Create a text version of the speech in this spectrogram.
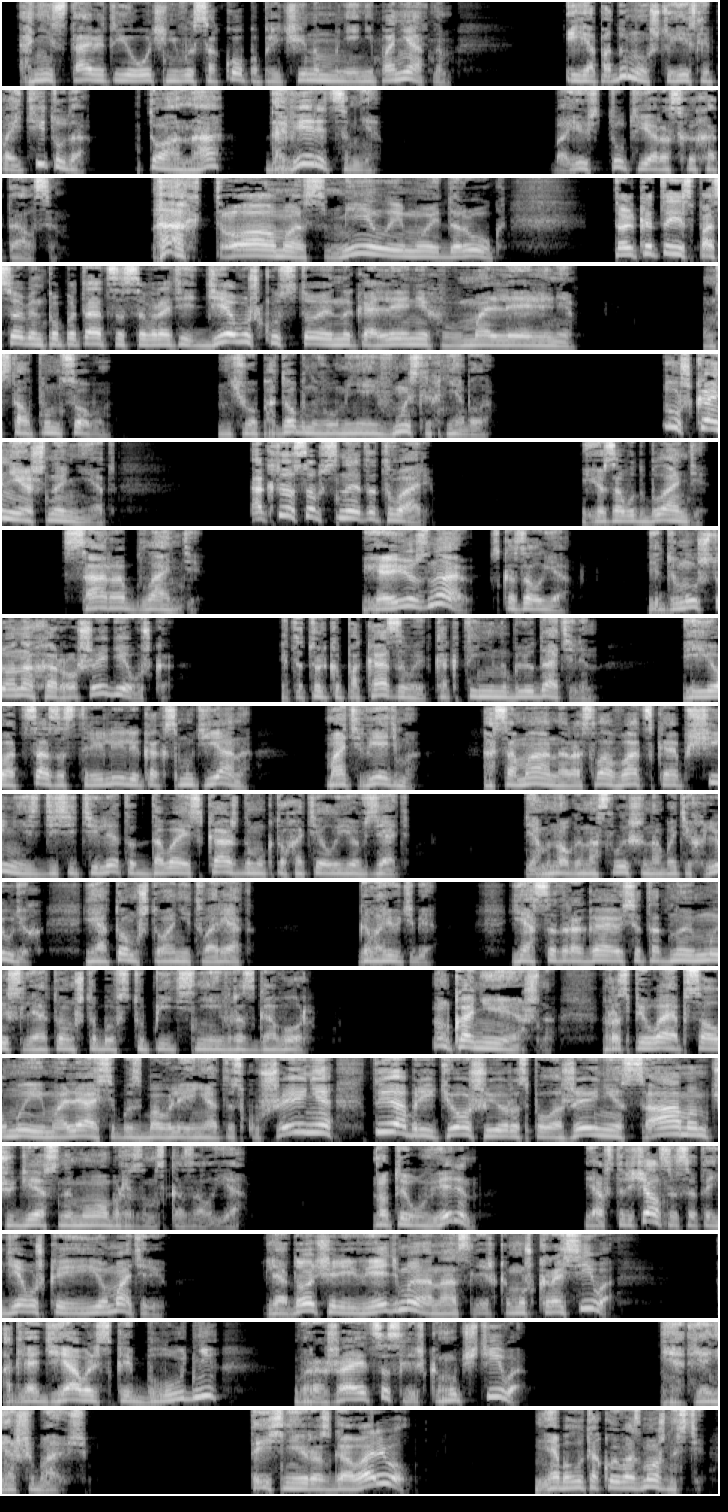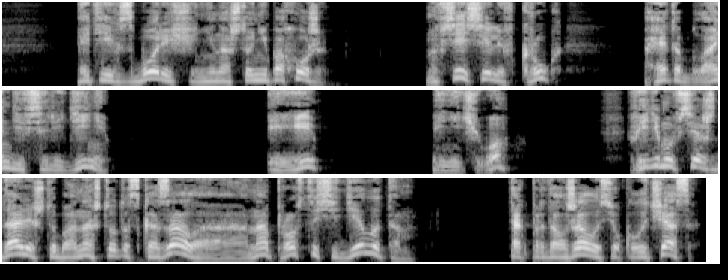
Они ставят ее очень высоко по причинам мне непонятным. И я подумал, что если пойти туда, то она доверится мне. Боюсь, тут я расхохотался. «Ах, Томас, милый мой друг! Только ты способен попытаться совратить девушку, стоя на коленях в молельне!» Он стал пунцовым. Ничего подобного у меня и в мыслях не было. «Уж, конечно, нет. А кто, собственно, эта тварь?» «Ее зовут Бланди. Сара Бланди». «Я ее знаю», — сказал я, — «и думал, что она хорошая девушка. Это только показывает, как ты ненаблюдателен. Ее отца застрелили как смутьяна, мать ведьма, а сама она росла в адской общине с десяти лет, отдаваясь каждому, кто хотел ее взять. Я много наслышан об этих людях и о том, что они творят. Говорю тебе, я содрогаюсь от одной мысли о том, чтобы вступить с ней в разговор. Ну, конечно, распевая псалмы и молясь об избавлении от искушения, ты обретешь ее расположение самым чудесным образом, — сказал я. Но ты уверен, я встречался с этой девушкой и ее матерью. Для дочери ведьмы она слишком уж красива, а для дьявольской блудни выражается слишком учтиво. Нет, я не ошибаюсь. Ты с ней разговаривал? Не было такой возможности. Эти их сборища ни на что не похожи. Но все сели в круг, а это Бланди в середине. И? И ничего. Видимо, все ждали, чтобы она что-то сказала, а она просто сидела там. Так продолжалось около часа.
